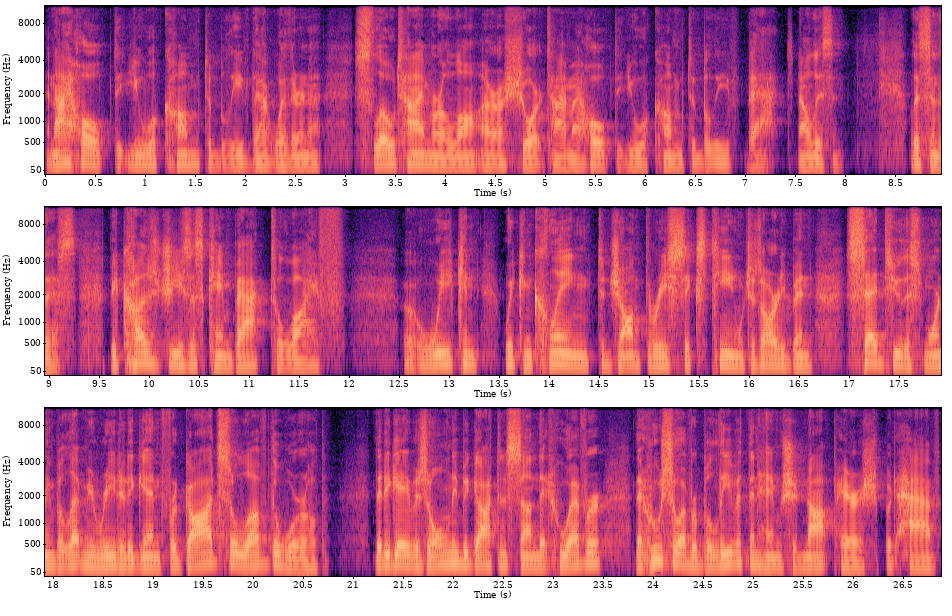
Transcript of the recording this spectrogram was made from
And I hope that you will come to believe that, whether in a slow time or a long or a short time. I hope that you will come to believe that. Now listen. Listen to this. Because Jesus came back to life, Uh, we can we can cling to John 3:16 which has already been said to you this morning but let me read it again. For God so loved the world that he gave his only begotten son that whoever that whosoever believeth in him should not perish but have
